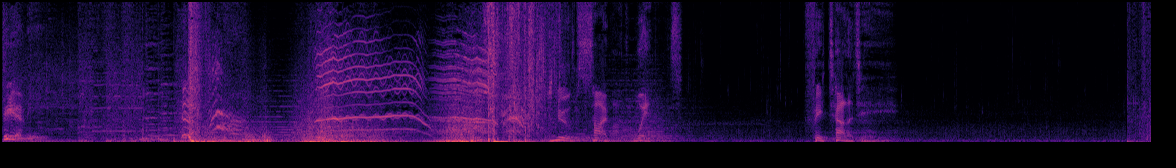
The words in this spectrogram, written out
Fear me. Noob Saibot wins. Fatality.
